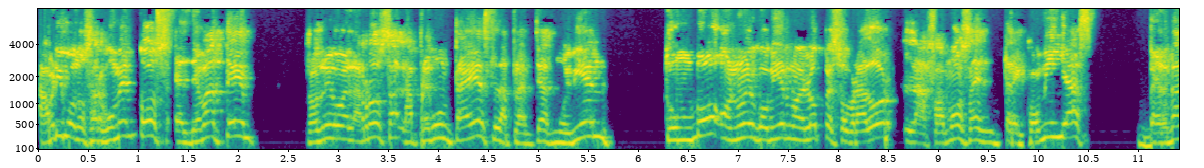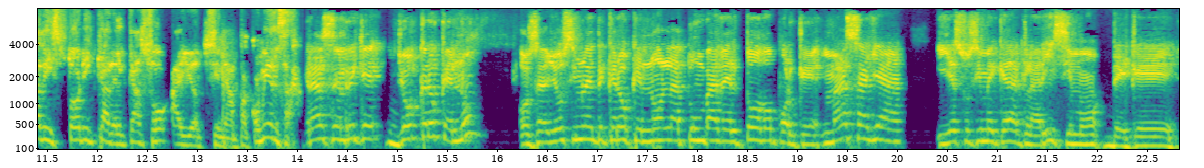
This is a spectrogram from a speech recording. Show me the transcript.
Abrimos los argumentos, el debate. Rodrigo de la Rosa, la pregunta es, la planteas muy bien, ¿tumbó o no el gobierno de López Obrador la famosa, entre comillas, verdad histórica del caso Ayotzinapa? Comienza. Gracias, Enrique. Yo creo que no. O sea, yo simplemente creo que no la tumba del todo porque más allá y eso sí me queda clarísimo, de que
